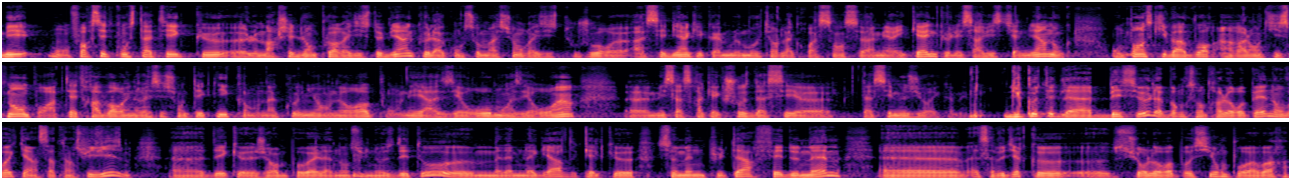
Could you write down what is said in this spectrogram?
Mais bon, force est de constater que le marché de l'emploi résiste bien, que la consommation résiste toujours euh, assez bien, qui est quand même le moteur de la croissance américaine, que les services tiennent bien. Donc on pense qu'il va avoir un ralentissement. On pourra peut-être avoir une récession technique comme on a connu en Europe, où on est à 0, moins 0,1, euh, mais ça sera quelque chose d'assez euh, d'assez mesuré quand même. Du côté de la BCE, la Banque Centrale Européenne, on voit qu'il y a un certain suivisme. dès que Jérôme Powell annonce une hausse des taux, Madame Lagarde, quelques semaines plus tard, fait de même. ça veut dire que sur l'Europe aussi, on pourrait avoir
